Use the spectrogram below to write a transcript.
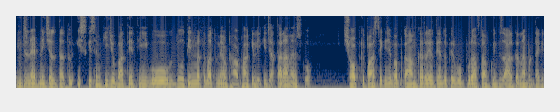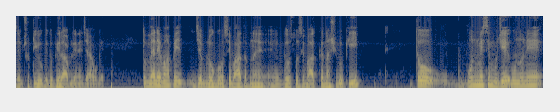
इंटरनेट नहीं चलता। तो इस किस्म की जो बातें थी, वो दो तीन मरतबा तो मैं उठा उठा के लेके जाता रहा मैं उसको। शॉप के पास थे कि जब आप काम कर रहे होते हैं तो फिर वो पूरा हफ़्ता आपको इंतज़ार करना पड़ता है कि जब छुट्टी होगी तो फिर आप लेने जाओगे। तो मैंने वहाँ पे जब लोगों से बात, अपने दोस्तों से बात करना शुरू की तो उनमें से मुझे, उन्होंने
